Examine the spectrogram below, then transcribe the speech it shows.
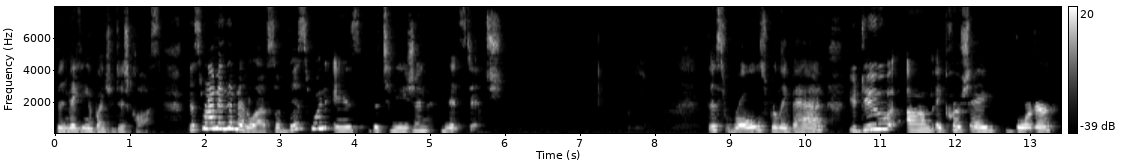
been making a bunch of dishcloths. This one I'm in the middle of. So this one is the Tunisian knit stitch. This rolls really bad. You do um, a crochet border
